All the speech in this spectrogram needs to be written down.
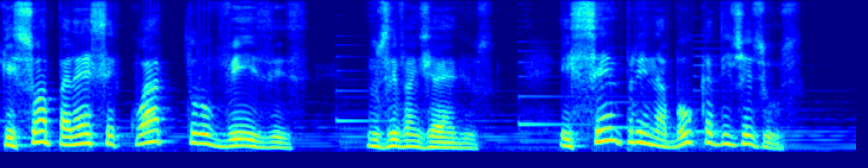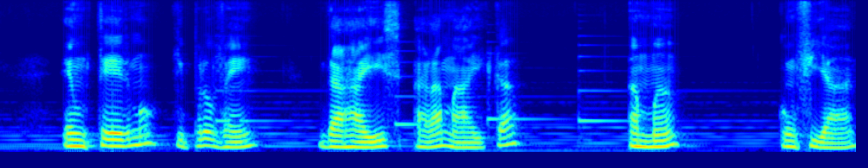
que só aparece quatro vezes nos evangelhos e sempre na boca de Jesus. É um termo que provém da raiz aramaica amã, confiar,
